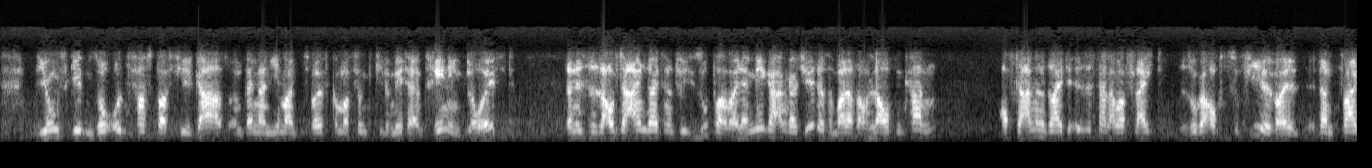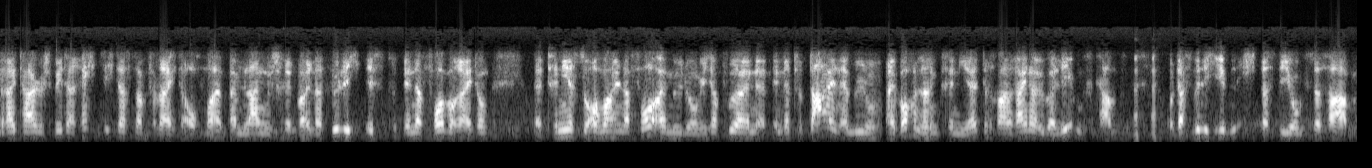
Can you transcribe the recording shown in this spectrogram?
die Jungs geben so unfassbar viel Gas und wenn dann jemand 12,5 Kilometer im Training läuft, dann ist es auf der einen Seite natürlich super, weil er mega engagiert ist und weil er es auch laufen kann. auf der anderen Seite ist es dann aber vielleicht sogar auch zu viel, weil dann zwei, drei Tage später rächt sich das dann vielleicht auch mal beim langen Schritt, weil natürlich ist in der Vorbereitung, äh, trainierst du auch mal in der Vorermüdung. Ich habe früher in, in, der totalen Ermüdung drei Wochen lang trainiert. Das war ein reiner Überlebenskampf. Und das will ich eben nicht, dass die Jungs das haben.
